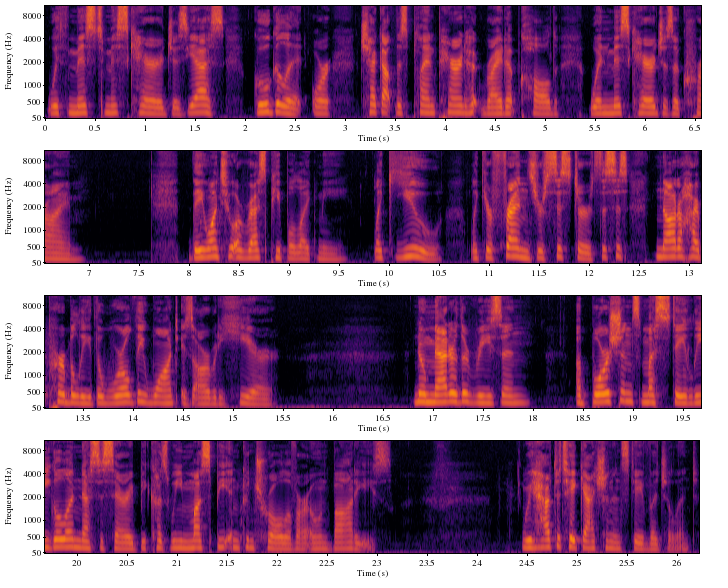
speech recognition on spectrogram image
with missed miscarriages. Yes, Google it or check out this Planned Parenthood write up called When Miscarriage is a Crime. They want to arrest people like me, like you, like your friends, your sisters. This is not a hyperbole. The world they want is already here. No matter the reason, abortions must stay legal and necessary because we must be in control of our own bodies. We have to take action and stay vigilant.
